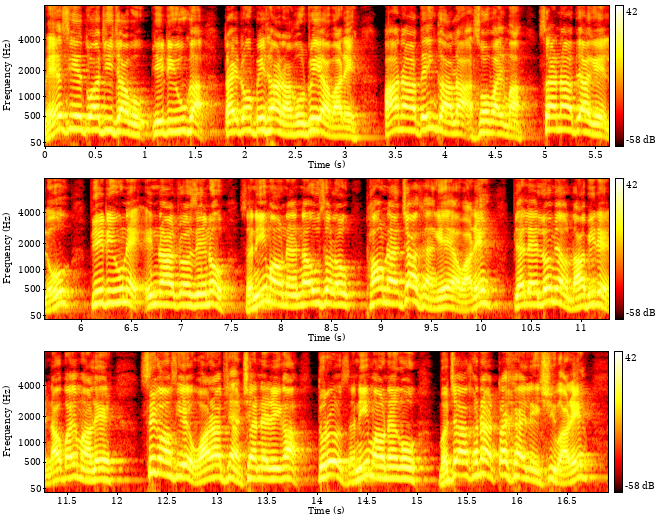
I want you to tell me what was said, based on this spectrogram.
မဲစင်းသွားကြည့်ကြဖို့ပြည်တီဦးကတိုက်တွန်းပေးထားတာကိုတွေ့ရပါတယ်။အာနာသိန်းကာလအစောပိုင်းမှာဆန္ဒပြခဲ့လို့ပြည်တီဦးနဲ့အင်နာကျော်စင်တို့ဇနီးမောင်နှံနှစ်ဦးစလုံးထောင်ဒဏ်ကြခံခဲ့ရပါတယ်။ပြည်လဲလွတ်မြောက်လာပြီးတဲ့နောက်ပိုင်းမှာလဲစစ်ကောင်စီရဲ့ဝါရဖြန့် channel တွေကသူတို့ဇနီးမောင်နှံကိုမကြာခဏတိုက်ခိုက်လေ့ရှိပါတယ်။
